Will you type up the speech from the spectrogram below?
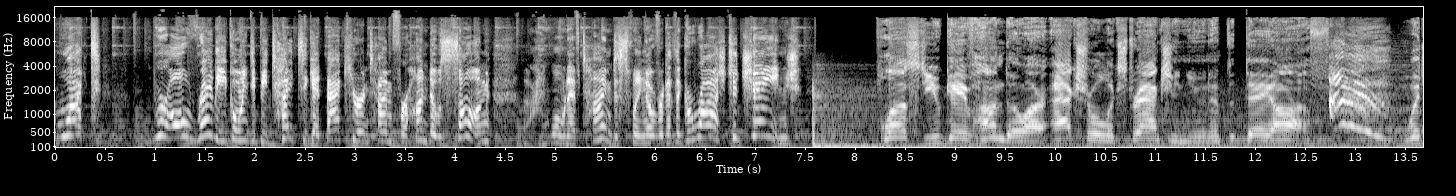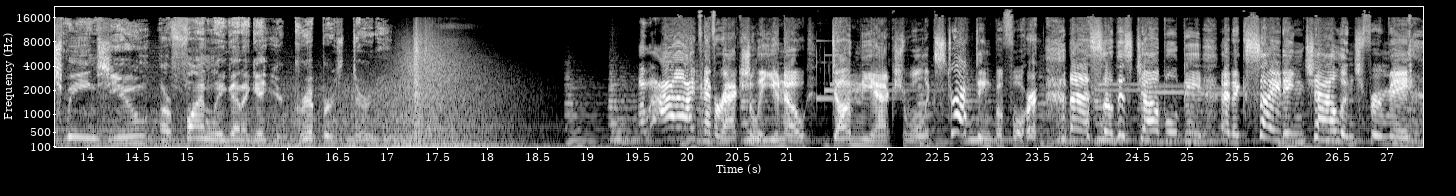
what? We're already going to be tight to get back here in time for Hundo's song. I won't have time to swing over to the garage to change. Plus, you gave Hundo our actual extraction unit the day off. Which means you are finally gonna get your grippers dirty. I- I've never actually, you know, done the actual extracting before, uh, so this job will be an exciting challenge for me.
